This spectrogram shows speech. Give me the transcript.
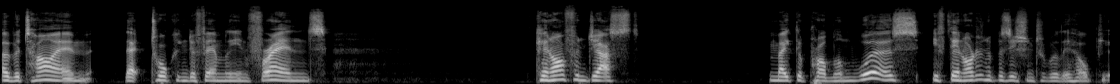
over time that talking to family and friends can often just make the problem worse if they're not in a position to really help you.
